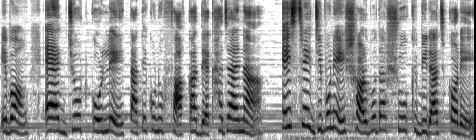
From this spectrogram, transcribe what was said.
এবং একজোট করলে তাতে কোনো ফাঁকা দেখা যায় না। এই স্ত্রীর জীবনে সর্বদা সুখ বিরাজ করে।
